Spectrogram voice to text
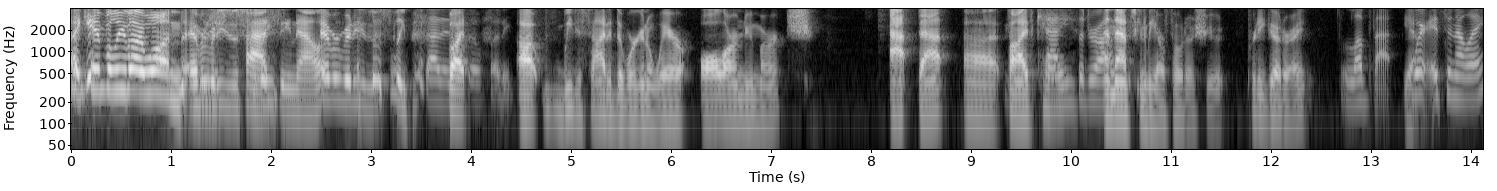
I can't believe I won. Everybody's Everybody's just just asleep. passing out. Everybody's asleep. That is But- so funny. Uh, we decided that we're going to wear all our new merch at that uh, 5K. That's the draw. and that's going to be our photo shoot. Pretty good, right? Love that. Yeah. Where it's in LA.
